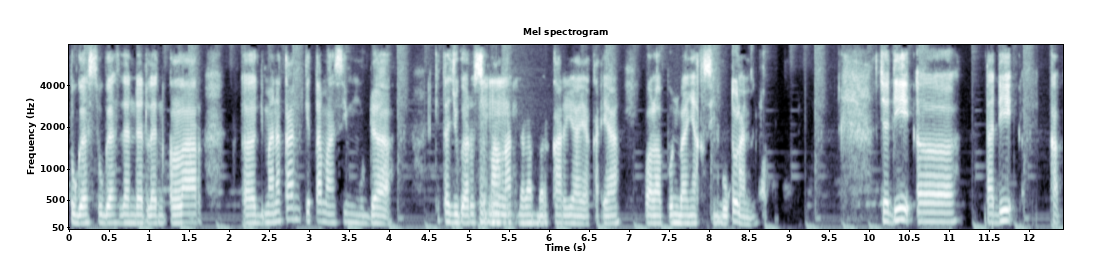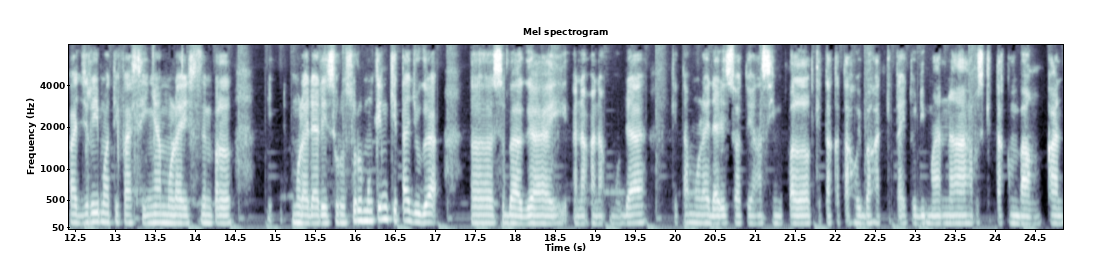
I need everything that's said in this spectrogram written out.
tugas-tugas dan deadline kelar Eh, gimana kan kita masih muda kita juga harus semangat dalam berkarya ya kak ya. Walaupun banyak kesibukan. Jadi eh, tadi Kak Fajri motivasinya mulai simple mulai dari suruh-suruh. Mungkin kita juga eh, sebagai anak-anak muda kita mulai dari sesuatu yang simple. Kita ketahui bakat kita itu di mana harus kita kembangkan.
